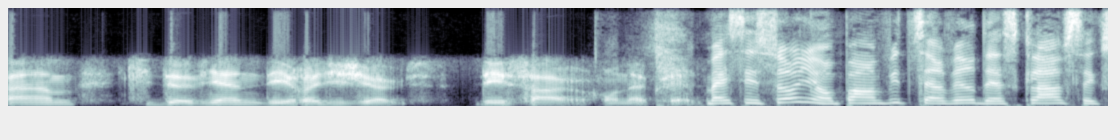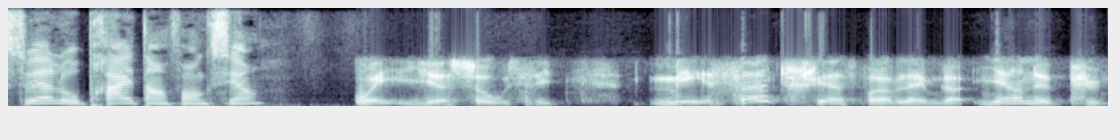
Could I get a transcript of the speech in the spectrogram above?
femmes qui deviennent des religieuses, des sœurs, qu'on appelle. Ben c'est sûr, ils n'ont pas envie de servir d'esclaves sexuels aux prêtres en fonction. Oui, il y a ça aussi. Mais sans toucher à ce problème-là, il n'y en a plus.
